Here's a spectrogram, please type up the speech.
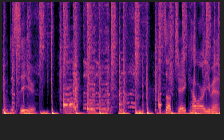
Good to see you. What's up, Jake? How are you, man?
